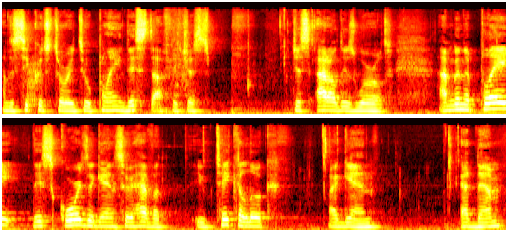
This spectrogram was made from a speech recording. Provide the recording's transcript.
on the Secret Story to playing this stuff. It's just just out of this world. I'm gonna play these chords again, so you have a you take a look again at them,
